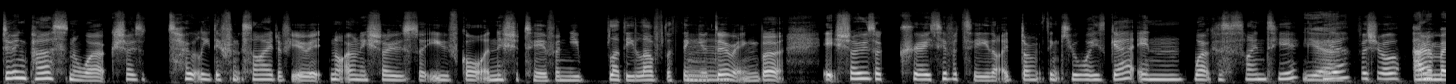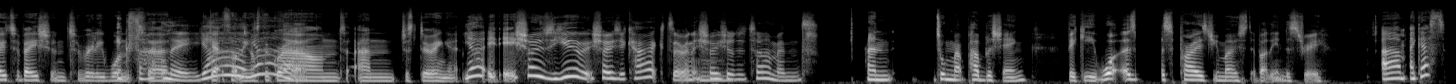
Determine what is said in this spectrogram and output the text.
doing personal work shows a totally different side of you. It not only shows that you've got initiative and you bloody love the thing you're doing, but it shows a creativity that I don't think you always get in work that's assigned to you. Yeah. for sure. And I a motivation to really want Exactly. to get Yeah, something off the ground and just doing it. Yeah, it, it shows you, it shows your character, and it shows you're determined. And talking about publishing, Vicky, what has surprised you most about the industry? Um, I guess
